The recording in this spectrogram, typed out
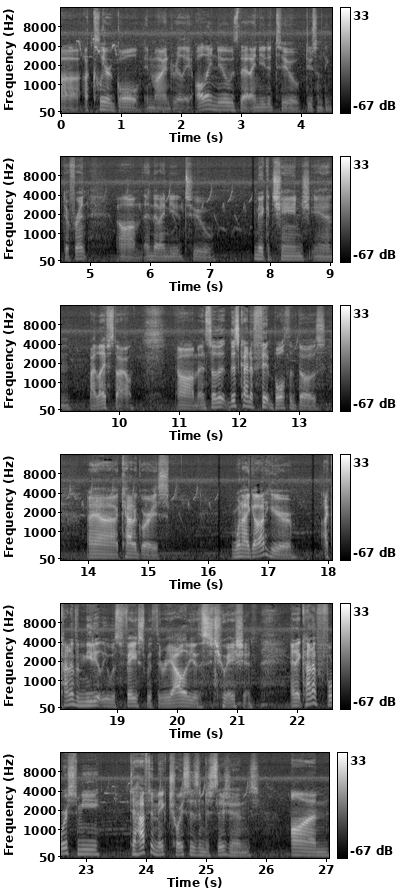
uh, a clear goal in mind really. All I knew was that I needed to do something different, um, and that I needed to make a change in my lifestyle. Um, and so th- this kind of fit both of those uh, categories. When I got here, I kind of immediately was faced with the reality of the situation. And it kind of forced me to have to make choices and decisions on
